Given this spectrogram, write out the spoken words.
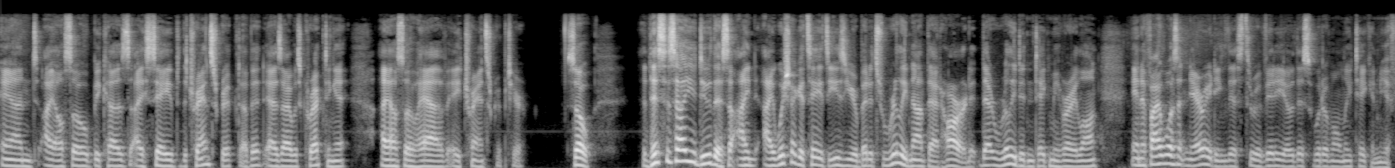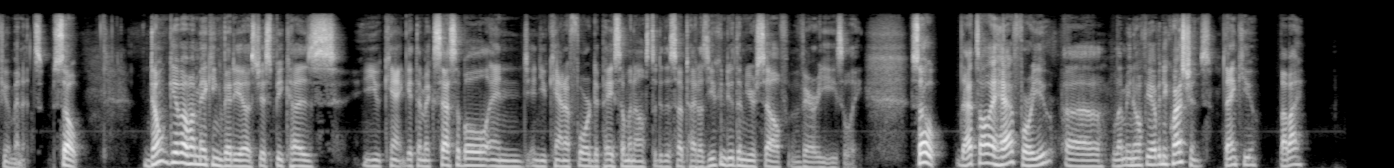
And I also, because I saved the transcript of it as I was correcting it, I also have a transcript here. So this is how you do this. I, I wish I could say it's easier, but it's really not that hard. That really didn't take me very long. And if I wasn't narrating this through a video, this would have only taken me a few minutes. So don't give up on making videos just because you can't get them accessible and, and you can't afford to pay someone else to do the subtitles. You can do them yourself very easily. So that's all I have for you. Uh, let me know if you have any questions. Thank you. Bye-bye.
